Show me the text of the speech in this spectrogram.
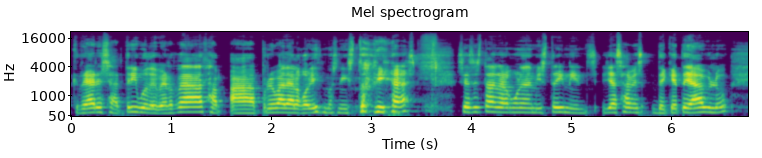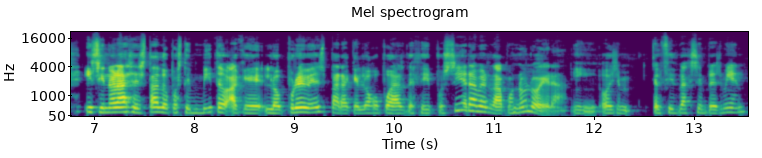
crear esa tribu de verdad, a, prueba de algoritmos ni historias. Si has estado en alguno de mis trainings ya sabes de qué te hablo y si no lo has estado pues te invito a que lo pruebes para que luego puedas decir pues sí era verdad, pues no lo era. Y oye, el feedback siempre es bien.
